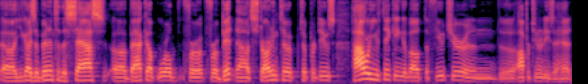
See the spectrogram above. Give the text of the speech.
uh, you guys have been into the SaaS uh, backup world for, for a bit now. It's starting to, to produce. How are you thinking about the future and uh, opportunities ahead?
